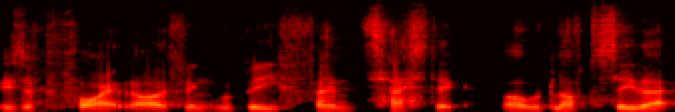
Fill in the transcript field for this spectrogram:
is a fight that I think would be fantastic. I would love to see that.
